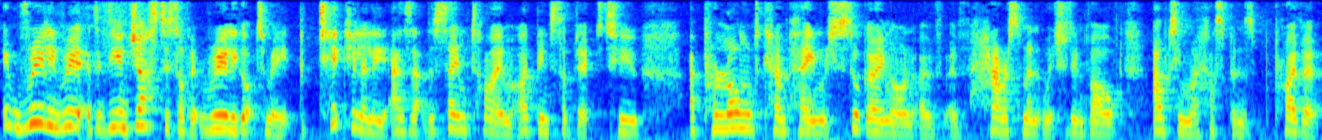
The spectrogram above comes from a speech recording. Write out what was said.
It really, really, the injustice of it really got to me, particularly as at the same time I'd been subject to a prolonged campaign, which is still going on, of, of harassment, which had involved outing my husband's private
